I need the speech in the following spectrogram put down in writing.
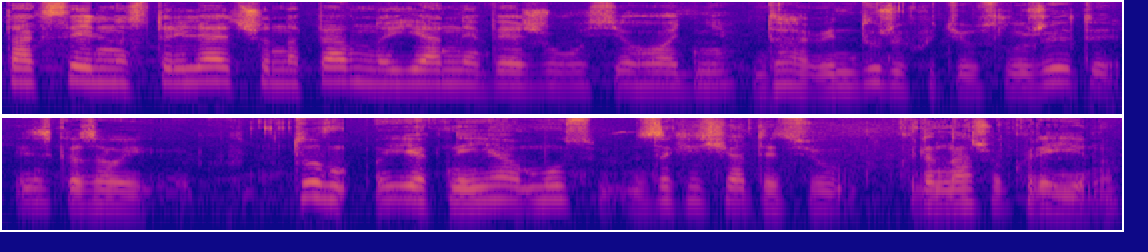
так сильно стріляють, що напевно я не виживу сьогодні. Да, він дуже хотів служити. Він сказав, хто, як не я, мусив захищати цю нашу країну.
